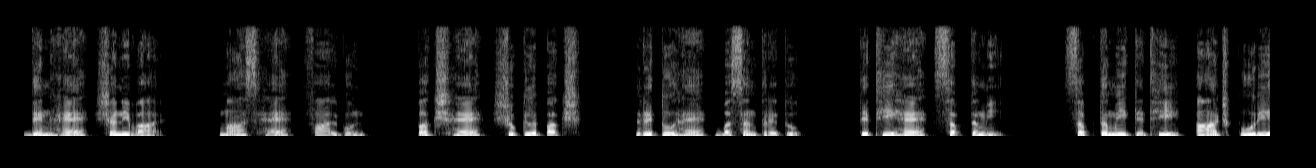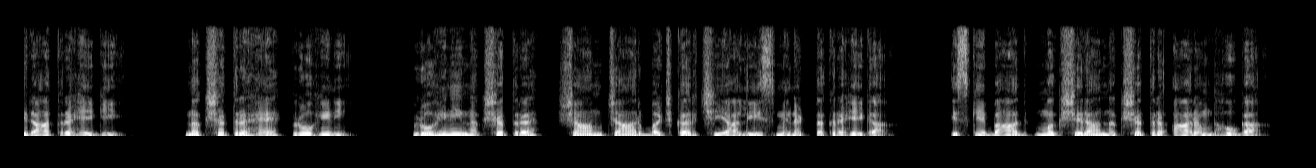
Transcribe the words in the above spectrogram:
दिन है शनिवार, मास है फाल्गुन, पक्ष है शुक्ल पक्ष, ऋतु है बसंत ऋतु, तिथि है सप्तमी। सप्तमी तिथि आज पूरी रात रहेगी। नक्षत्र है रोहिणी रोहिणी नक्षत्र शाम चार बजकर छियालीस मिनट तक रहेगा। इसके बाद मगशिरा नक्षत्र आरंभ होगा।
